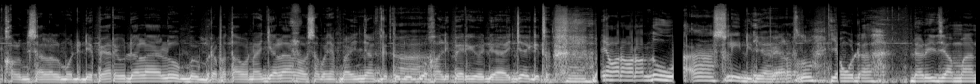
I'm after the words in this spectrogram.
kalau misalnya lu mau di DPR ya udahlah lu beberapa tahun aja lah nggak usah banyak banyak gitu dua kali periode aja gitu banyak orang-orang tua asli di Iya, DPR iya. tuh yang udah dari zaman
